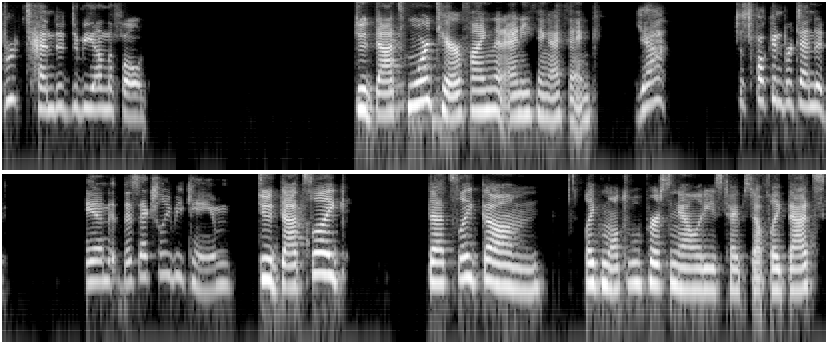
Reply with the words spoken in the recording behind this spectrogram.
pretended to be on the phone. Dude, that's more terrifying than anything, I think. Yeah, just fucking pretended. And this actually became Dude, that's like that's like um like multiple personalities type stuff. Like that's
